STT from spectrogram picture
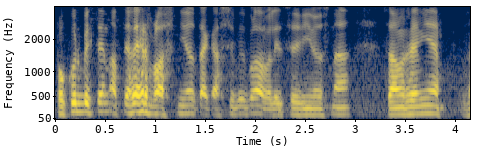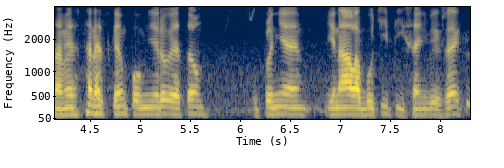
pokud bych ten ateliér vlastnil, tak asi by byla velice výnosná. Samozřejmě v zaměstnaneckém poměru je to úplně jiná labutí píseň, bych řekl.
